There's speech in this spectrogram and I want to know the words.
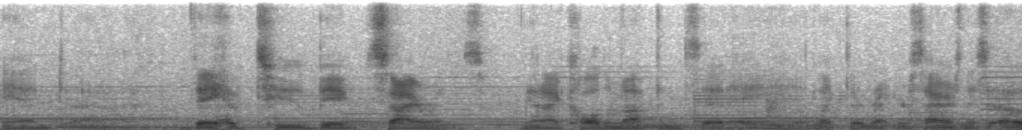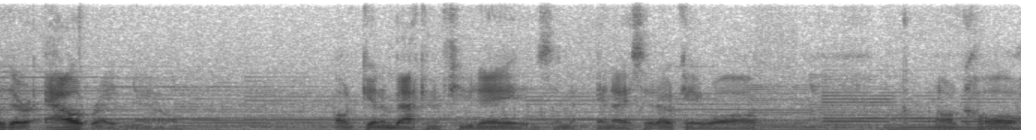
And uh, they have two big sirens. And I called them up and said, "Hey, I'd like to rent your sirens." And they said, "Oh, they're out right now. I'll get them back in a few days." And, and I said, "Okay, well, I'll, I'll call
